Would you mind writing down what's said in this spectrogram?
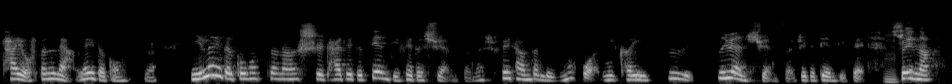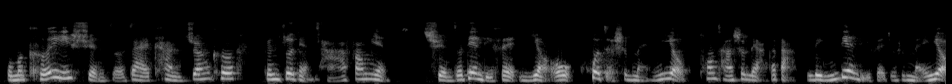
它有分两类的公司，一类的公司呢是它这个垫底费的选择呢是非常的灵活，你可以自自愿选择这个垫底费，所以呢我们可以选择在看专科跟做检查方面。选择垫底费有或者是没有，通常是两个档，零垫底费就是没有，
